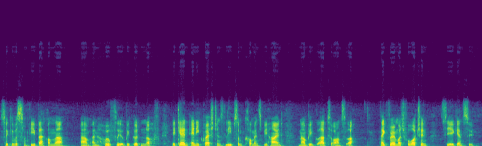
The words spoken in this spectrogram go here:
so give us some feedback on that. Um, and hopefully it'll be good enough. Again, any questions, leave some comments behind, and I'll be glad to answer that. Thank you very much for watching. See you again soon.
